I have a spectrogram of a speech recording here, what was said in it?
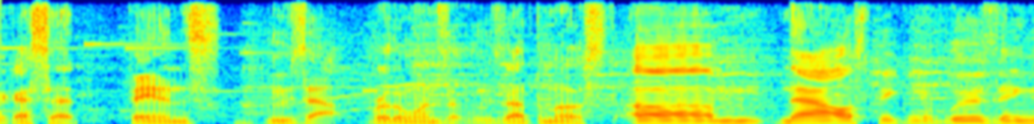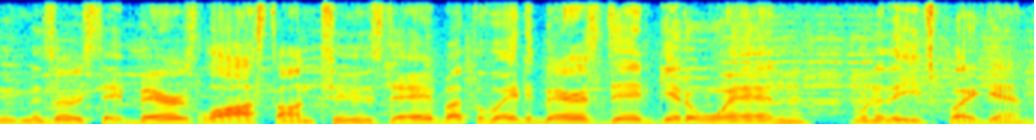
like I said, fans lose out. We're the ones that lose out the most. Um, now, speaking of losing, Missouri State Bears lost on Tuesday, but the Lady Bears did get a win. When do they each play again?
